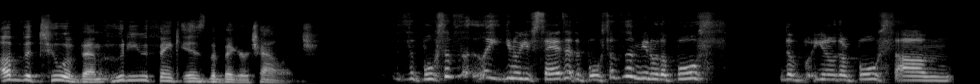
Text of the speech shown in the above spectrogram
of the two of them, who do you think is the bigger challenge? the both of the, like you know you've said it the both of them you know they're both the you know they're both um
